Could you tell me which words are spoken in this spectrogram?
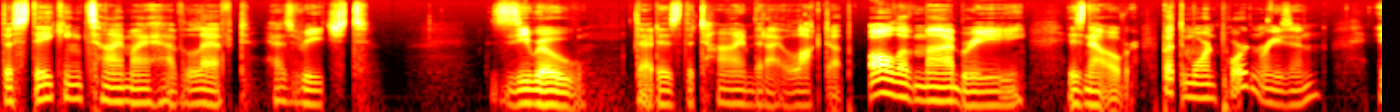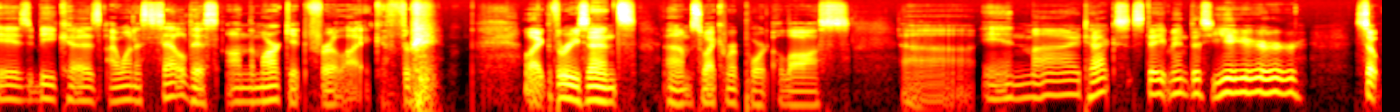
the staking time I have left has reached zero. That is the time that I locked up all of my Bree is now over. But the more important reason is because I want to sell this on the market for like three, like three cents, um, so I can report a loss uh, in my tax statement this year. So,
